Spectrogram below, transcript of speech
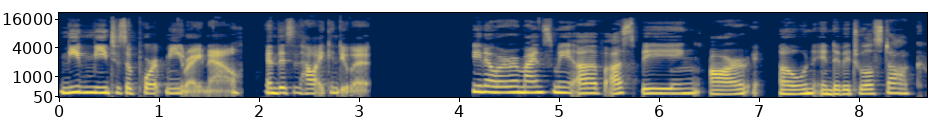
need me to support me right now. And this is how I can do it. You know, it reminds me of us being our own individual stock.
